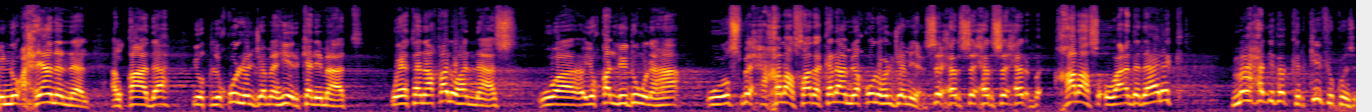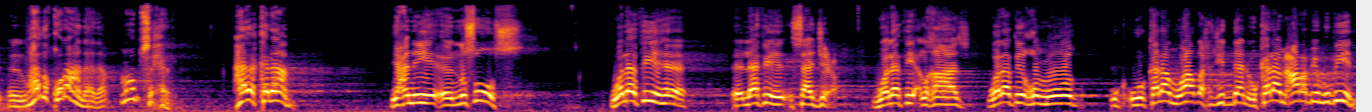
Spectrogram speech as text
أنه أحيانا القادة يطلقون للجماهير كلمات ويتناقلها الناس ويقلدونها ويصبح خلاص هذا كلام يقوله الجميع سحر سحر سحر خلاص. وبعد ذلك ما حد يفكر كيف يكون هذا قرآن هذا ما هو بسحر هذا كلام. يعني نصوص ولا فيه لا فيه سجع ولا فيه الغاز ولا فيه غموض وكلام واضح جدا وكلام عربي مبين.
